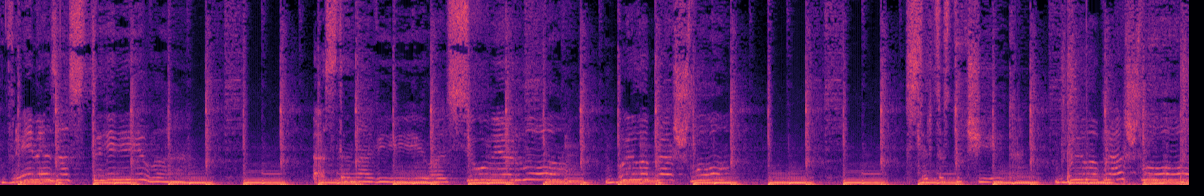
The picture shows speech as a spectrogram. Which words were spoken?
Время застыло, остановилось, умерло, было прошло, сердце стучит, было прошло,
